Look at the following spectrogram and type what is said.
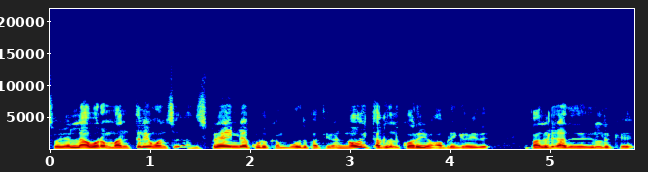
ஸோ எல்லா உரம் மந்த்லி ஒன்ஸ் அந்த ஸ்ப்ரேயிங்லேயே கொடுக்கும்போது பார்த்தீங்கன்னா நோய் தாக்குதல் குறையும் அப்படிங்கிற இது. இப்போ ஆல்ரெடி அது இதில் இருக்குது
